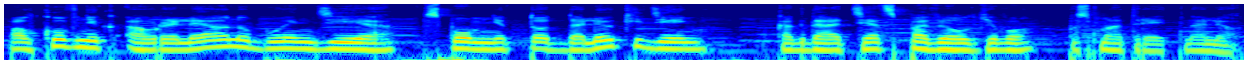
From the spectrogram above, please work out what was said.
полковник Аурелиано Буэндия вспомнит тот далекий день, когда отец повел его посмотреть на лед.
